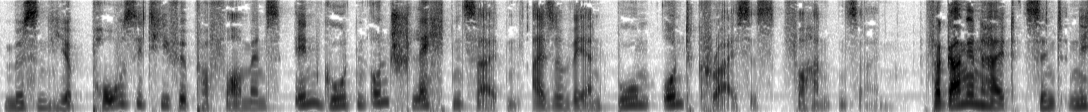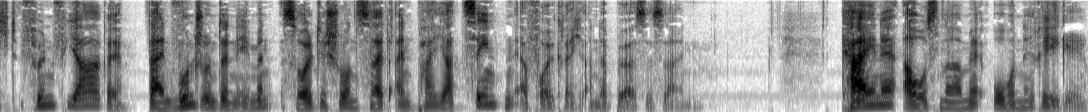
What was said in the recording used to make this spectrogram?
müssen hier positive Performance in guten und schlechten Zeiten, also während Boom und Crisis, vorhanden sein. Vergangenheit sind nicht fünf Jahre. Dein Wunschunternehmen sollte schon seit ein paar Jahrzehnten erfolgreich an der Börse sein. Keine Ausnahme ohne Regel.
